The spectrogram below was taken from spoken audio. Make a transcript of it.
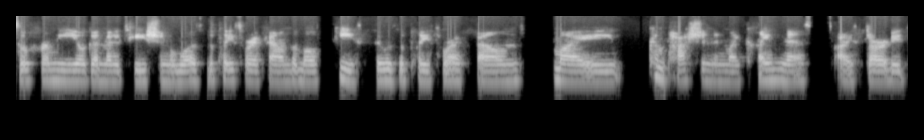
So for me, yoga and meditation was the place where I found the most peace. It was the place where I found my compassion and my kindness. I started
